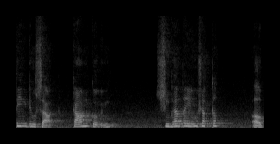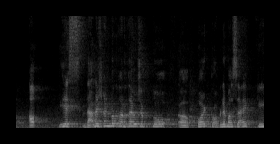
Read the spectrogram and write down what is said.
तीन दिवसात काम करून सुधारता येऊ शकतं? येस डॅमेज कंट्रोल करता येऊ शकतो. पण प्रॉब्लेम असा आहे की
